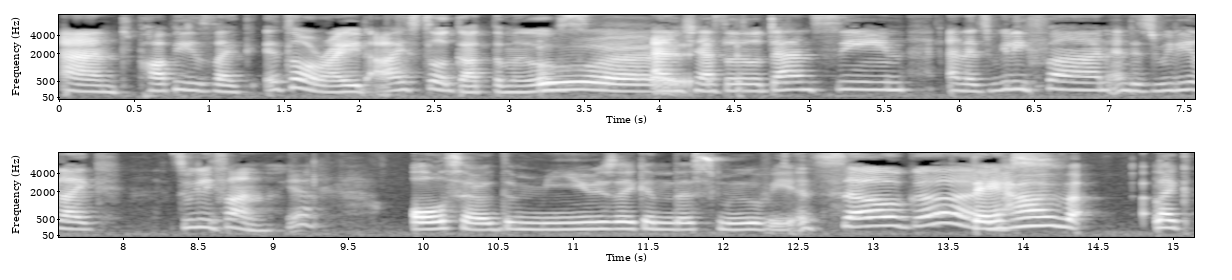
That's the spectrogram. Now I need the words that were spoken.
And Poppy is like, "It's all right. I still got the moves." Ooh, and she has a little dance scene, and it's really fun, and it's really like, it's really fun. Yeah, Also, the music in this movie, it's so good. they have like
